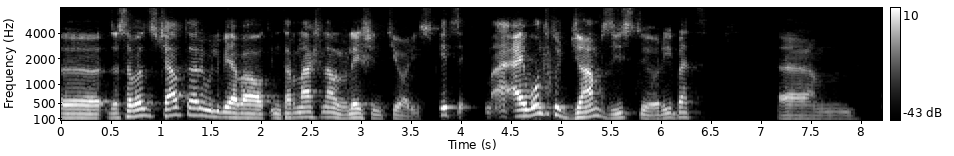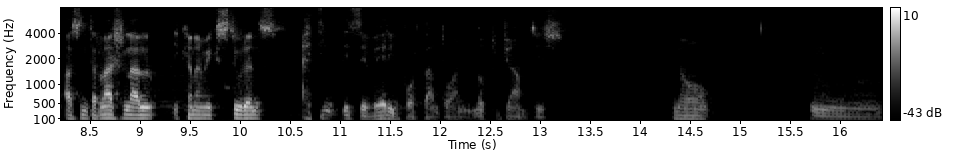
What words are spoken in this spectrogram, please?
Uh, the seventh chapter will be about international relation theories. It's I, I wanted to jump this theory, but um, as international economic students, I think it's a very important one not to jump this. You know, mm,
